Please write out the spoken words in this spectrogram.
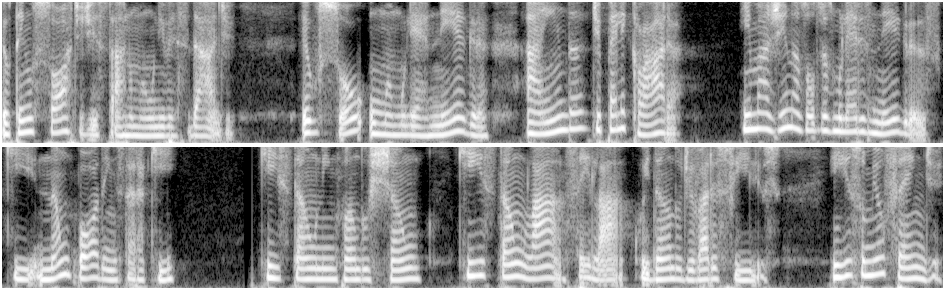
Eu tenho sorte de estar numa universidade. Eu sou uma mulher negra ainda de pele clara. Imagina as outras mulheres negras que não podem estar aqui, que estão limpando o chão, que estão lá, sei lá, cuidando de vários filhos. E isso me ofende,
